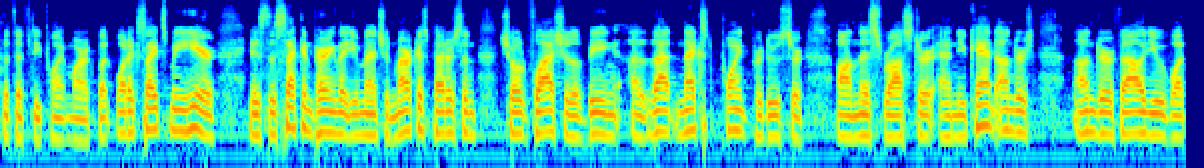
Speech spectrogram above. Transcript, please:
the 50 point mark. But what excites me here is the second pairing that you mentioned. Marcus Pettersson showed flashes of being uh, that next point producer on this roster, and you can't under undervalue what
